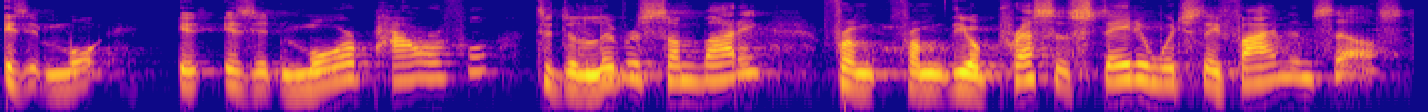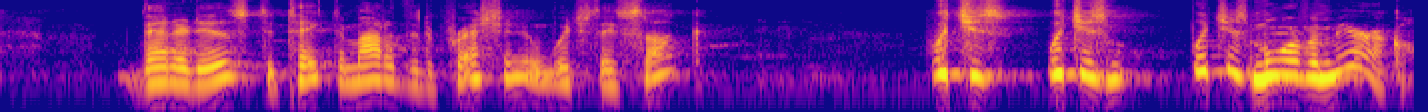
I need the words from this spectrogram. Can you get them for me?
Is it more, is, is it more powerful to deliver somebody from, from the oppressive state in which they find themselves than it is to take them out of the depression in which they sunk? Which is, which is, which is more of a miracle?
